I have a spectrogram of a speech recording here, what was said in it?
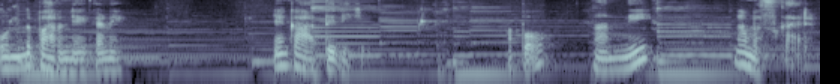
ഒന്ന് പറഞ്ഞേക്കണേ. ഞാൻ കാത്തിരിക്കും. അപ്പോൾ നന്ദി നമസ്കാരം.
